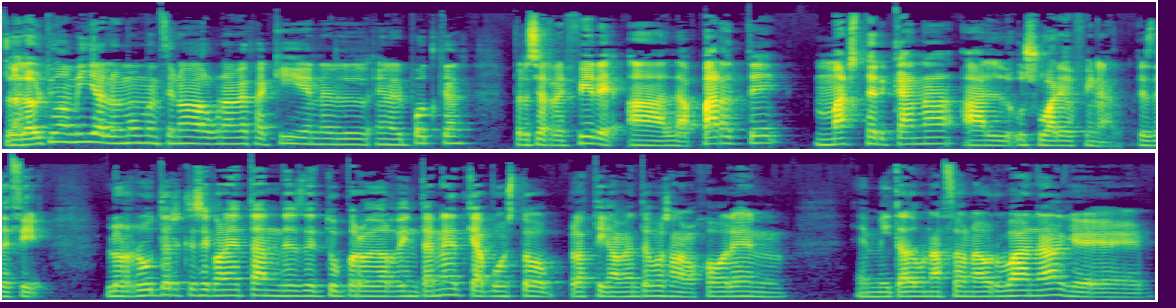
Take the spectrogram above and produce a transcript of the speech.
La última milla lo hemos mencionado alguna vez aquí en el, en el podcast, pero se refiere a la parte más cercana al usuario final. Es decir, los routers que se conectan desde tu proveedor de internet que ha puesto prácticamente, pues a lo mejor en, en mitad de una zona urbana que,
